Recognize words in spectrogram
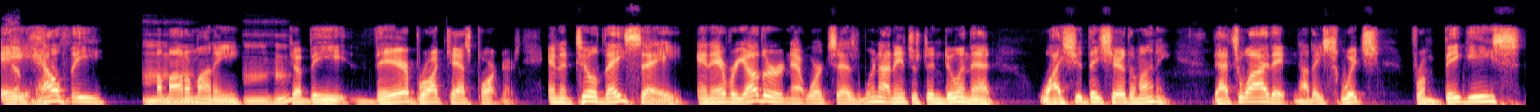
a yep. healthy mm-hmm. amount of money mm-hmm. to be their broadcast partners. And until they say, and every other network says, we're not interested in doing that, why should they share the money? That's why they now they switch from Big East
